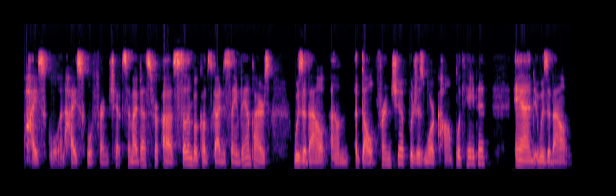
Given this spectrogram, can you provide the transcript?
high school and high school friendships. And my best uh, southern book club's guide to slaying vampires was about um, adult friendship which is more complicated. And it was about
